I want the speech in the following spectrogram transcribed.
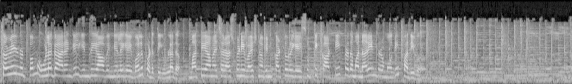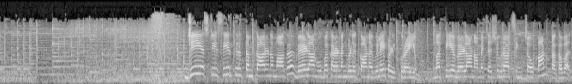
தொழில்நுட்பம் உலக அரங்கில் இந்தியாவின் நிலையை வலுப்படுத்தியுள்ளது. மத்திய அமைச்சர் அஸ்வினி வைஷ்ணவின் கட்டுரையை சுட்டிக்காட்டி பிரதமர் நரேந்திர மோடி பதிவு. ஜிஎஸ்டி சீர்திருத்தம் காரணமாக வேளாண் உபகரணங்களுக்கான விலைகள் குறையும். மத்திய வேளாண் அமைச்சர் சிவராஜ் சிங் சௌஹான் தகவல்.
